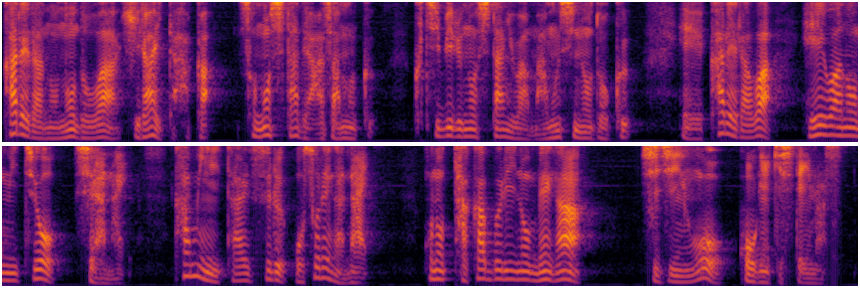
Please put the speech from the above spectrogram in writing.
彼らの喉は開いた墓、その下で欺く。唇の下にはマムシの毒。えー彼らは平和の道を知らない。神に対する恐れがない。この高ぶりの目が詩人を攻撃しています。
